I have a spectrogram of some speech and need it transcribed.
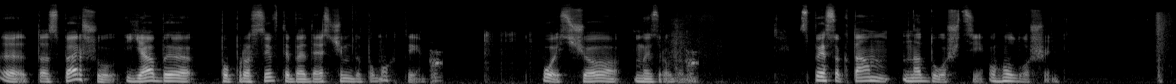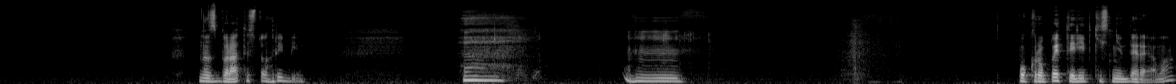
Е, то спершу я би попросив тебе десь чим допомогти. Ось що ми зробимо. Список там на дошці оголошень. Назбирати 100 грибів. Покропити рідкісні дерева.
